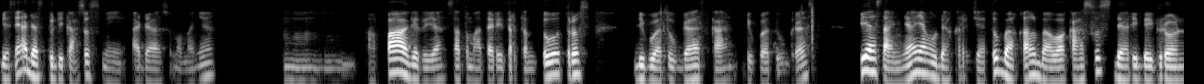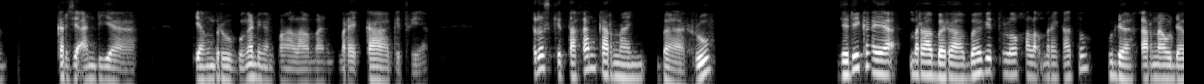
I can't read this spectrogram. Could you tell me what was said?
biasanya ada studi kasus nih, ada seumpamanya, mmm, apa gitu ya, satu materi tertentu, terus dibuat tugas kan, dibuat tugas. Biasanya yang udah kerja tuh bakal bawa kasus dari background kerjaan dia, yang berhubungan dengan pengalaman mereka gitu ya. Terus kita kan karena baru jadi kayak meraba-raba gitu loh kalau mereka tuh udah karena udah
